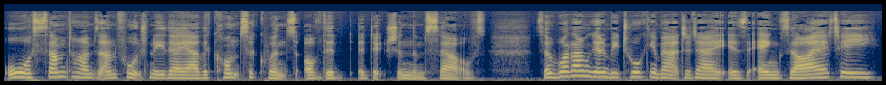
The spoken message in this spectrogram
or sometimes, unfortunately, they are the consequence of the addiction themselves. So, what I'm going to be talking about today is anxiety,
